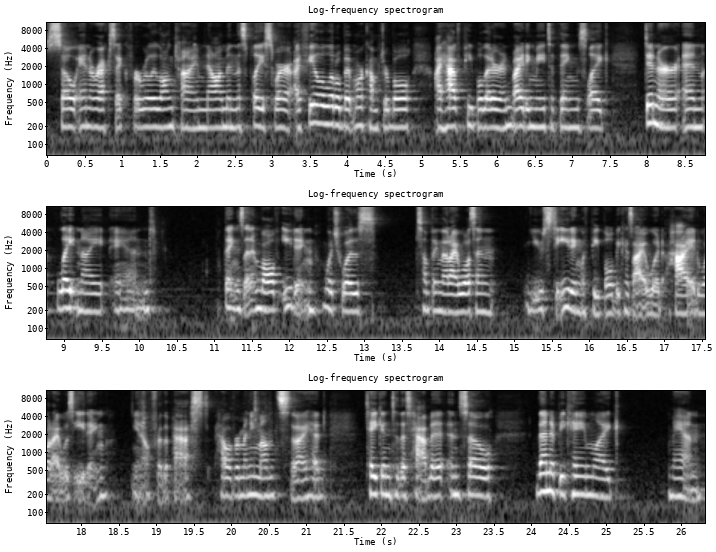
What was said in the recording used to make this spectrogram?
so anorexic for a really long time. Now I'm in this place where I feel a little bit more comfortable. I have people that are inviting me to things like dinner and late night and things that involve eating, which was something that I wasn't used to eating with people because I would hide what I was eating, you know, for the past however many months that I had taken to this habit. And so then it became like, man,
